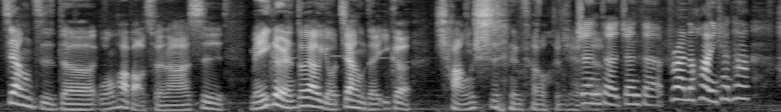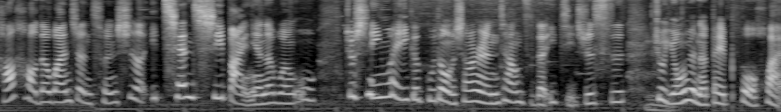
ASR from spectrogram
这样子的文化保存啊，是每一个人都要有这样的一个尝试的。我觉得真的真的，不然的话，你看它好好的完整存世了一千七百年的文物，就是因为一个古董商人这样子的一己之私，就永远的被破坏。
